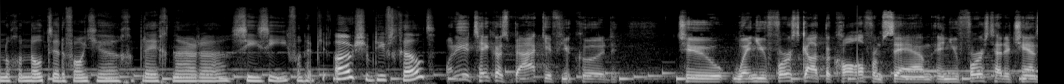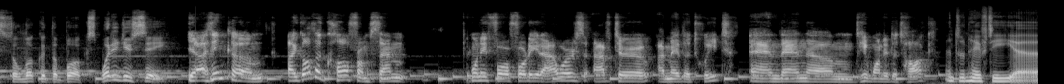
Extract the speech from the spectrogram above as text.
nog een noodtelefoontje gepleegd naar CZ van heb je alsjeblieft geld? Why don't you take us back if you could to when you first got the call from Sam and you first had a chance to look at the books. What did you see? Yeah, I think um, I got a call from Sam 24, 48 hours after I made a tweet. And then um, he wanted to talk. En toen heeft hij uh,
